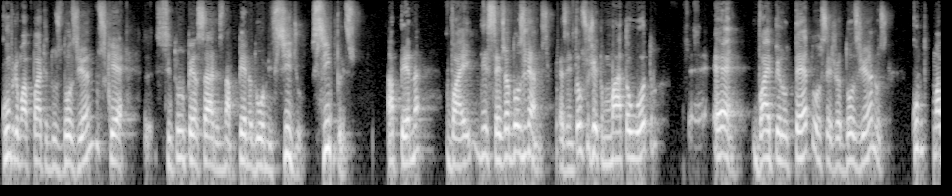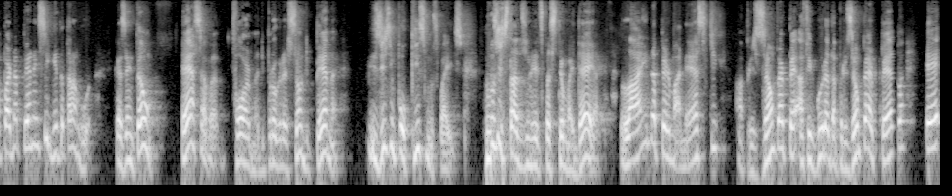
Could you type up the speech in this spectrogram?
cumpre uma parte dos 12 anos, que é, se tu pensares na pena do homicídio simples, a pena vai de 6 a 12 anos. Quer dizer, então o sujeito mata o outro, é, vai pelo teto, ou seja, 12 anos, cumpre uma parte da pena e em seguida está na rua. Quer dizer, então, essa forma de progressão de pena existe em pouquíssimos países. Nos Estados Unidos, para você ter uma ideia, lá ainda permanece a prisão a figura da prisão perpétua e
